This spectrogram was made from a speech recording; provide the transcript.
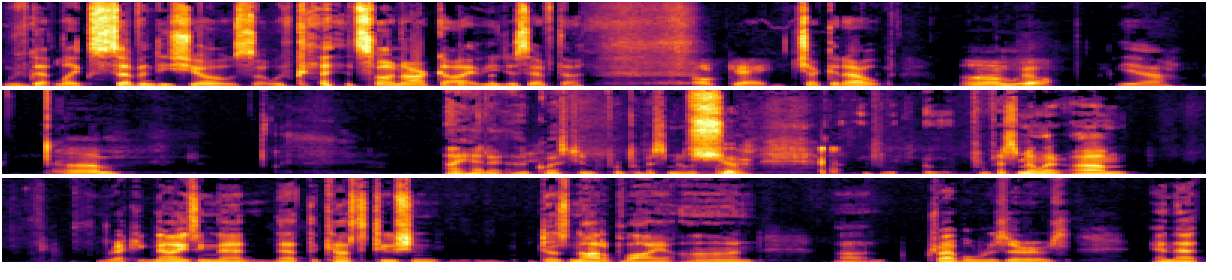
We've got like 70 shows, so we've got it's on archive. You just have to okay, check it out. I will. Yeah. Um, I had a, a question for Professor Miller. Sure. Professor Miller, um, recognizing that, that the Constitution does not apply on uh, tribal reserves and that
